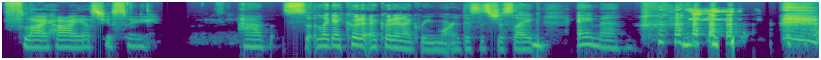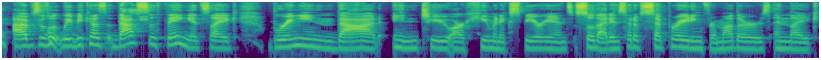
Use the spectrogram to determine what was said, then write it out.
fly high as you say Abs- like i couldn't i couldn't agree more this is just like mm. amen Absolutely, because that's the thing. It's like bringing that into our human experience so that instead of separating from others and like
